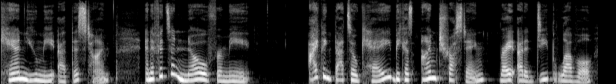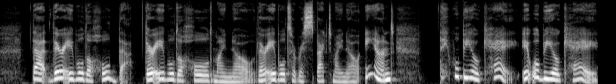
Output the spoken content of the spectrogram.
Can you meet at this time? And if it's a no for me, I think that's okay because I'm trusting, right, at a deep level that they're able to hold that. They're able to hold my no. They're able to respect my no. And they will be okay. It will be okay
